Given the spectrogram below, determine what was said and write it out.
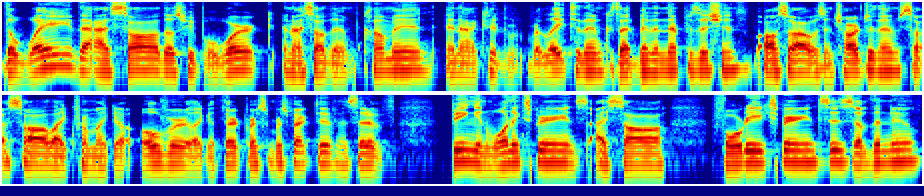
the way that I saw those people work and I saw them come in and I could relate to them because I'd been in their position, but also I was in charge of them. So I saw like from like a over like a third person perspective instead of being in one experience, I saw 40 experiences of the new, you know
